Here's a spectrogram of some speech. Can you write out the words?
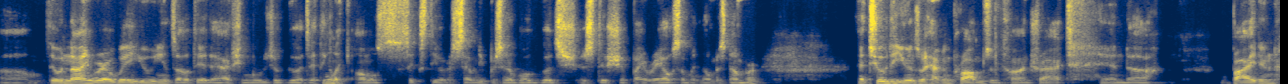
um, there were nine railway unions out there that actually moved your goods. I think like almost 60 or 70% of all goods is still shipped by rail, some enormous number. And two of the unions were having problems with contract. And uh, Biden,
